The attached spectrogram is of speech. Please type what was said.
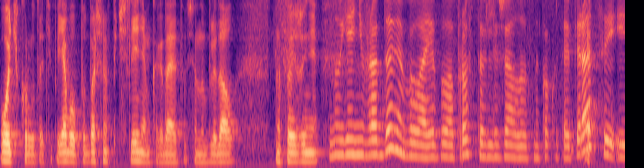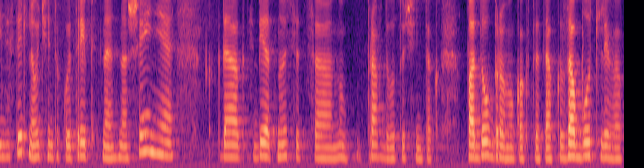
Очень круто. Типа, я был под большим впечатлением, когда это все наблюдал на своей жене? Ну, я не в роддоме была, я была просто лежала на какой-то операции, и действительно очень такое трепетное отношение, когда к тебе относятся, ну, правда, вот очень так по-доброму, как-то так заботливо,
